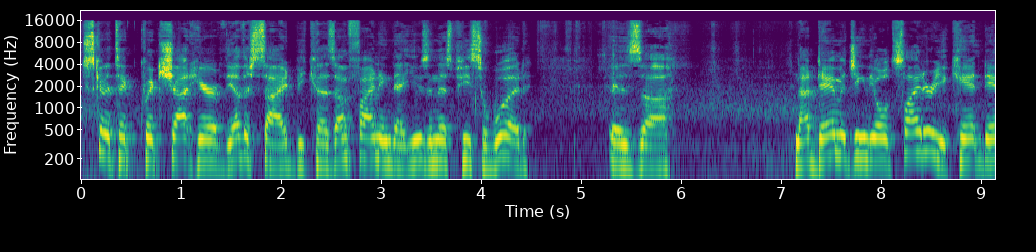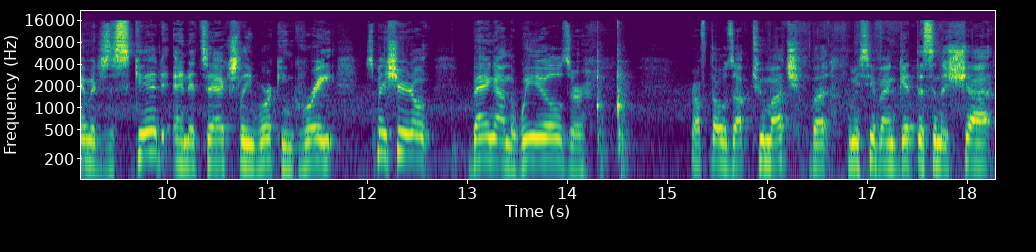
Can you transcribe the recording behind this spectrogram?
Just going to take a quick shot here of the other side because I'm finding that using this piece of wood is uh, not damaging the old slider. You can't damage the skid and it's actually working great. Just make sure you don't bang on the wheels or rough those up too much, but let me see if I can get this in the shot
